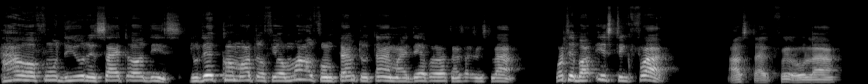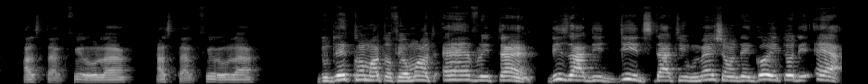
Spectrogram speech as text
How often do you recite all this? Do they come out of your mouth from time to time, my dear brothers and sisters in Islam? What about istighfar? Astaghfirullah, astaghfirullah, astaghfirullah. Do they come out of your mouth every time? These are the deeds that you mention, they go into the air,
